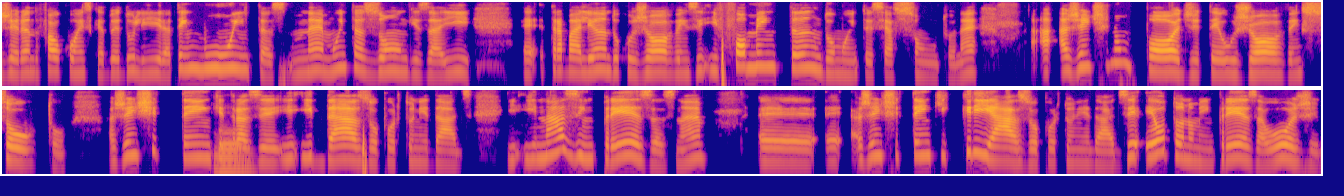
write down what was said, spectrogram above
Gerando Falcões, que é do Edu Lyra, tem muitas, né, muitas ONGs aí, eh, trabalhando com jovens e e fomentando muito esse assunto, né. A a gente não pode ter o jovem solto, a gente tem que Boa. trazer e e dar as oportunidades. E e nas empresas, né, eh eh, a gente tem que criar as oportunidades. Eu estou numa empresa hoje,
